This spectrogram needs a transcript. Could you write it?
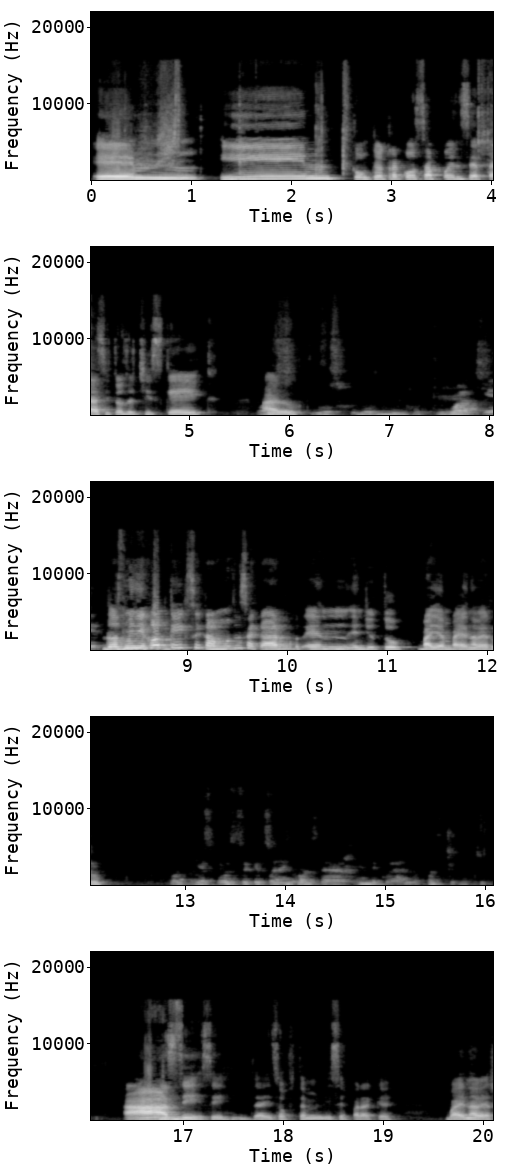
Em, y con qué otra cosa pueden ser pedacitos de cheesecake. Los, los, mini hotcakes. Los mini hotcakes que acabamos de sacar en, en, YouTube. Vayan, vayan a verlo. Cualquier postre que puedan encontrar en decorando Ah, sí, sí. De ahí Sophie también dice para que vayan a ver.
